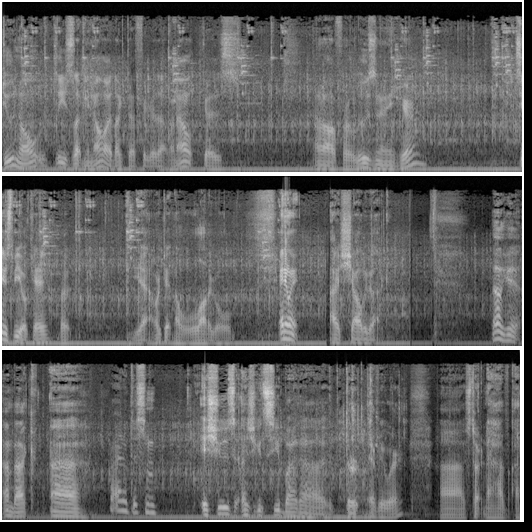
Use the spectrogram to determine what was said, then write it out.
do know, please let me know. I'd like to figure that one out because I don't know if we're losing any here. Seems to be okay, but yeah, we're getting a lot of gold. Anyway, I shall be back. Okay, I'm back. Uh, ran into some issues, as you can see by the dirt everywhere. Uh, I'm starting to have, I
